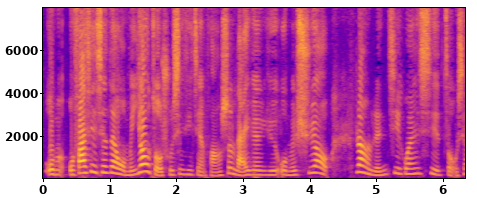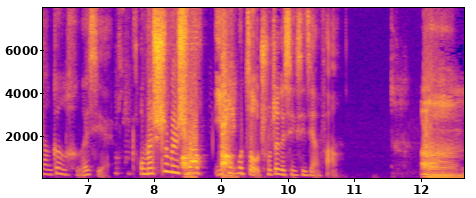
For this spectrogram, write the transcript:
我们我发现现在我们要走出信息茧房，是来源于我们需要让人际关系走向更和谐。我们是不是需要哦一步步走出这个信息茧房？嗯，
